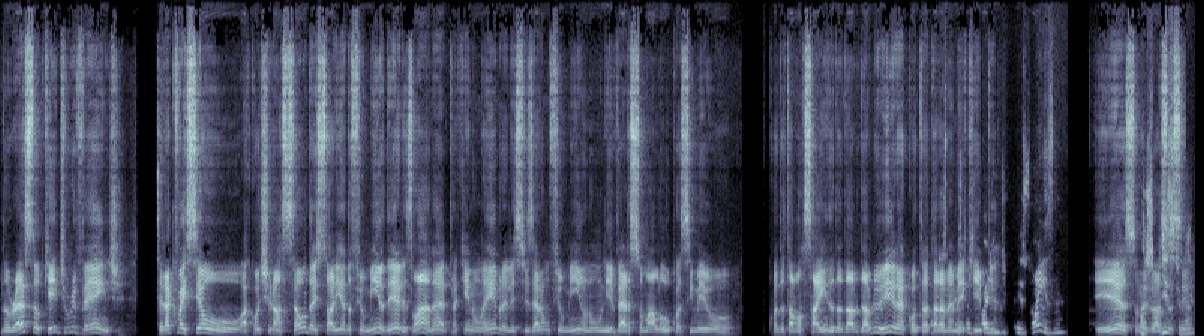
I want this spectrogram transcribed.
no Wrestle Cage Revenge. Será que vai ser o, a continuação da historinha do filminho deles lá, né? Pra quem não lembra, eles fizeram um filminho num universo maluco, assim, meio. Quando estavam saindo da WWE, né? Contrataram a mesma equipe. De prisões, né? Isso, um Hospício, negócio assim. Né?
